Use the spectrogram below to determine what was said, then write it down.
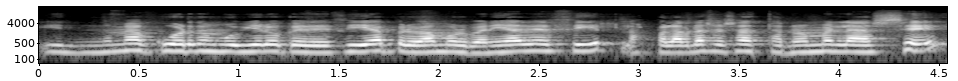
y no me acuerdo muy bien lo que decía, pero vamos, venía a decir, las palabras exactas no me las sé,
